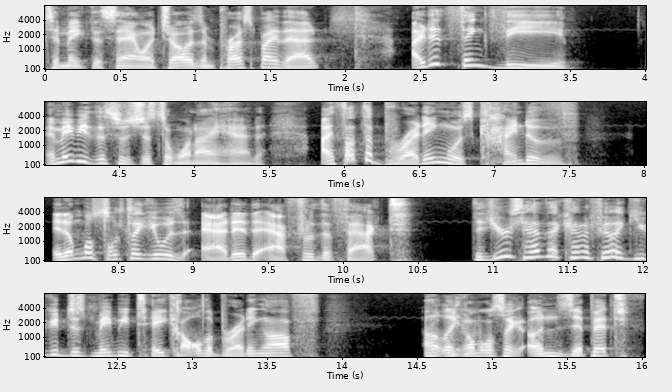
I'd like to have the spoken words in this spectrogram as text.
to make the sandwich. I was impressed by that. I did think the, and maybe this was just the one I had. I thought the breading was kind of, it almost looked like it was added after the fact. Did yours have that kind of feel like you could just maybe take all the breading off, uh, like almost like unzip it?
